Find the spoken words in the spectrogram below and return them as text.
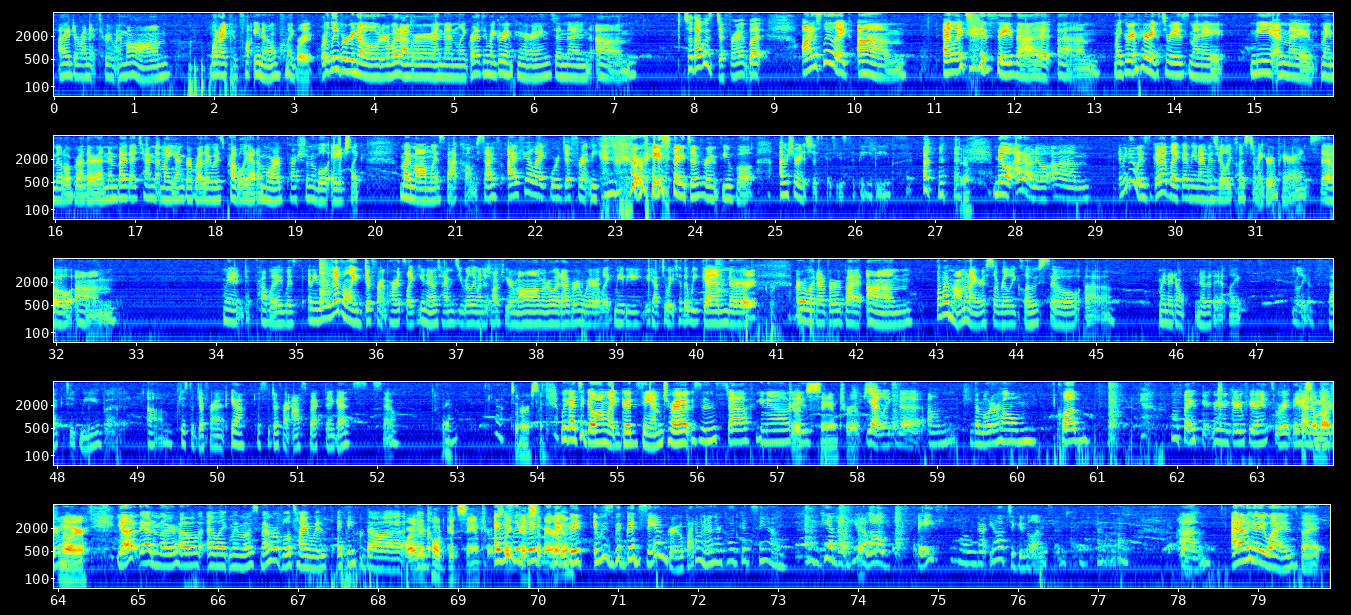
I had to run it through my mom when I could, you know, like, Right. or leave her a note or whatever, and then like run it through my grandparents, and then, um, so that was different. But honestly, like, um, I like to say that um, my grandparents raised my me and my my middle brother, and then by the time that my younger brother was probably at a more impressionable age, like my mom was back home. So I, I feel like we're different because we were raised by different people. I'm sure it's just because he's the Yeah. no, I don't know. Um, I mean, it was good. Like, I mean, I was really close to my grandparents, so um, I mean, it probably was. I mean, there were definitely different parts, like you know, times you really want to talk to your mom or whatever, where like maybe you'd have to wait till the weekend or Right. or whatever. But um, but my mom and I are still really close, so uh, I mean, I don't know that it like really affected me, but um, just a different, yeah, just a different aspect, I guess. So Cool. yeah, It's interesting. we got to go on like good Sam trips and stuff, you know. Good Sam trips. yeah, like the um, the motorhome club. my my grandparents were they Guess had a I'm motorhome. familiar. Yep, they had a motorhome, and like my most memorable time was I think the. Why are they called Good Sam trips? It was like the Good good, Samaritan? the good. It was the Good Sam group. I don't know. They're called Good Sam. He had the, he had a little face. Well, you'll have to Google him sometime. I don't know. Um, I don't know who he was, but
